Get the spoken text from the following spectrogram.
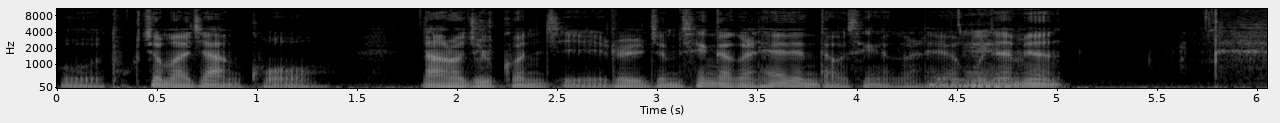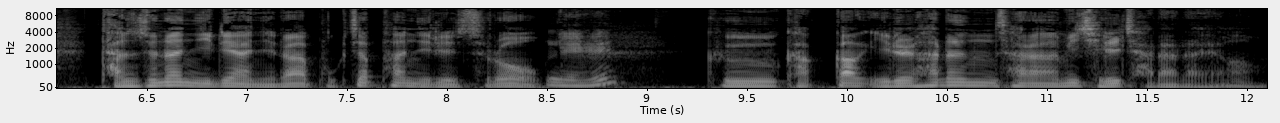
그 독점하지 않고 나눠줄 건지를 좀 생각을 해야 된다고 생각을 해요. 네. 뭐냐면 단순한 일이 아니라 복잡한 일일수록 네. 그 각각 일을 하는 사람이 제일 잘 알아요.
